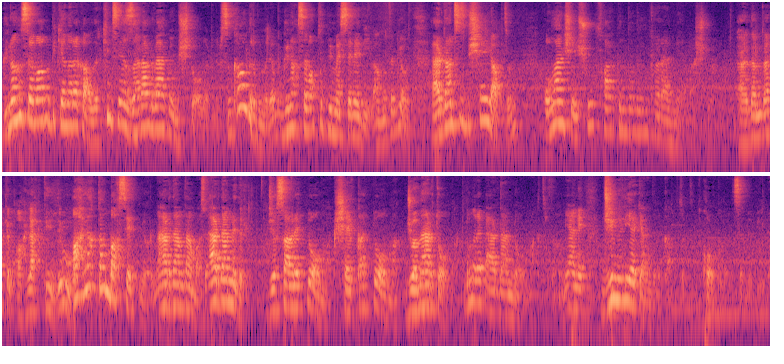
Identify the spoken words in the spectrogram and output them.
günahı sevabı bir kenara kaldır. Kimseye zarar vermemiş de olabilirsin. Kaldır bunları. Ya. Bu günah sevaplık bir mesele değil. Anlatabiliyor muyum? Erdemsiz bir şey yaptın. Olan şey şu, farkındalığın körelmeye başlıyor. Erdem derken ahlak değil değil mi? Ahlaktan bahsetmiyorum, erdemden bahsediyorum. Erdem nedir? Cesaretli olmak, şefkatli olmak, cömert olmak. Bunlar hep erdemli olmaktır. Tamam? Yani cimriliğe kendini kaptırdın korkuların sebebiyle.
